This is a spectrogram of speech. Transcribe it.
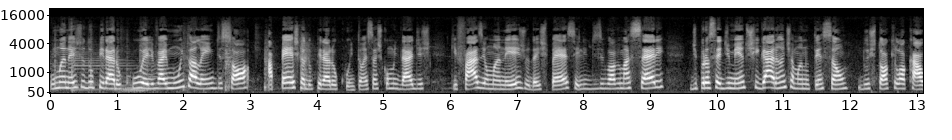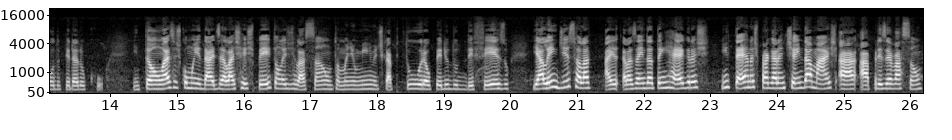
O manejo do pirarucu ele vai muito além de só a pesca do pirarucu. Então essas comunidades que fazem o manejo da espécie, ele desenvolve uma série de procedimentos que garante a manutenção do estoque local do pirarucu. Então, essas comunidades elas respeitam a legislação, o tamanho mínimo de captura, o período do defeso e, além disso, ela, elas ainda têm regras internas para garantir ainda mais a, a preservação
